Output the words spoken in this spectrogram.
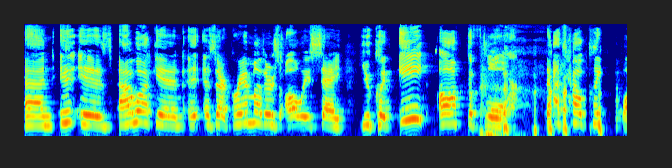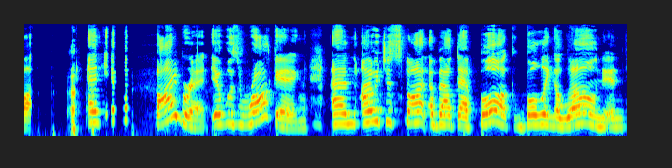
And it is i walk in as our grandmothers always say you could eat off the floor. That's how clean it was. And it was vibrant. It was rocking. And I just thought about that book, Bowling Alone, and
